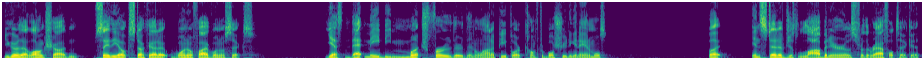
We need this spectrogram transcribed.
You go to that long shot and say the elk stuck out at 105, 106. Yes, that may be much further than a lot of people are comfortable shooting at animals. But instead of just lobbing arrows for the raffle ticket,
